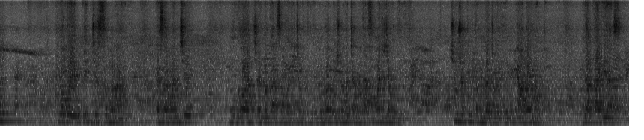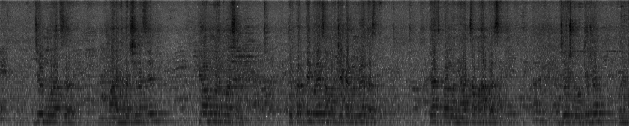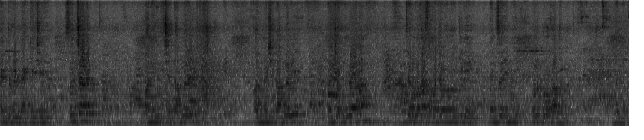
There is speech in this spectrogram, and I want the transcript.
व वैयक्तिक जे समोर आहे त्या सर्वांचे मुंढवा चर्मकार समाजाच्या वतीने मुंढवा पेशवा चर्मकार समाजाच्या वतीने शिवशक्ती मित्रमंडळाच्या वतीने मी आभार मानतो. या कार्यास जे मुलाचं मार्गदर्शन असेल किंवा महत्त्व असेल ते प्रत्येक वेळेस आम्हाला ज्येष्ठाकडून मिळत असते. त्याचप्रमाणे आजचा महाप्रसाद. ज्येष्ठ उद्योजक पुणे कॅन्टोनमेंट बँकेचे संचालक अनिल डाबनवे अविनाशी डाबनवे यांच्याकडून मिळाला. जर मकर समाजाच्या वतीने त्यांचंही मी मनपूर्वक आभार धन्यवाद.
